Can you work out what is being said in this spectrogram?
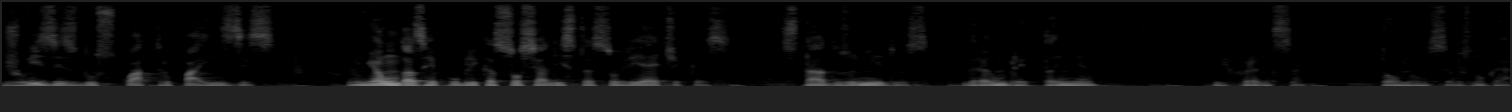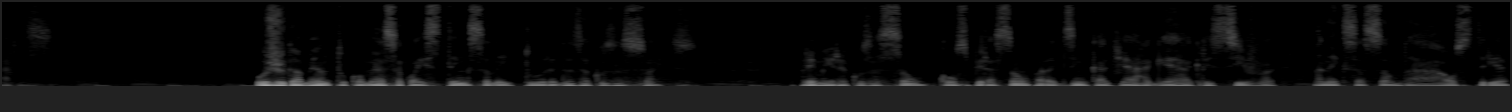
juízes dos quatro países: União das Repúblicas Socialistas Soviéticas, Estados Unidos, Grã-Bretanha e França tomam seus lugares. O julgamento começa com a extensa leitura das acusações. Primeira acusação: conspiração para desencadear guerra agressiva, anexação da Áustria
